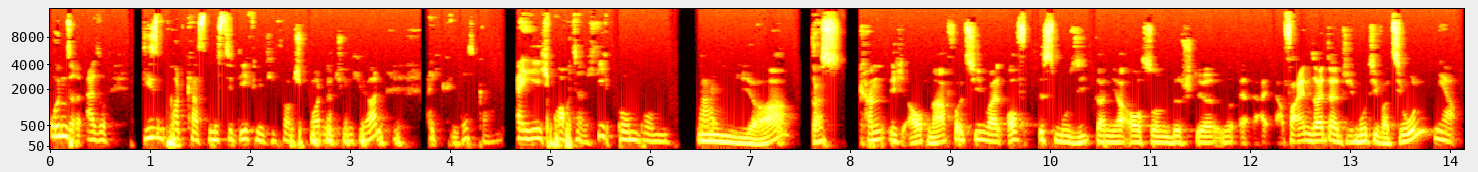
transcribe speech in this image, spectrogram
unsere, also diesen Podcast müsst ihr definitiv vom Sport natürlich hören. Ich kann das gar nicht. Ey, Ich brauchte richtig Bum Bum. Weil- Ja, das kann ich auch nachvollziehen, weil oft ist Musik dann ja auch so ein bisschen, äh, auf der einen Seite natürlich Motivation, Ja,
